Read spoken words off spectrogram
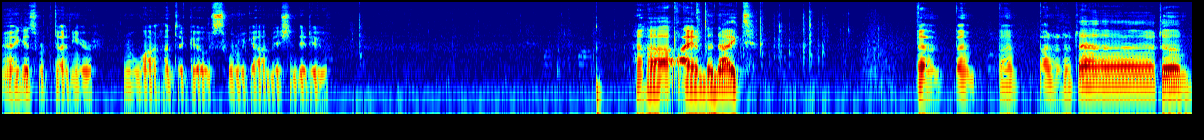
Alright, I guess we're done here. I don't want to hunt a ghost when we got a mission to do. Haha, I am the knight. Bum bum bum ba da da da dum.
